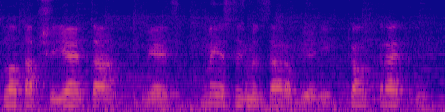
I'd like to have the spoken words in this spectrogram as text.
Flota przyjęta, więc my jesteśmy zarobieni konkretnie.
